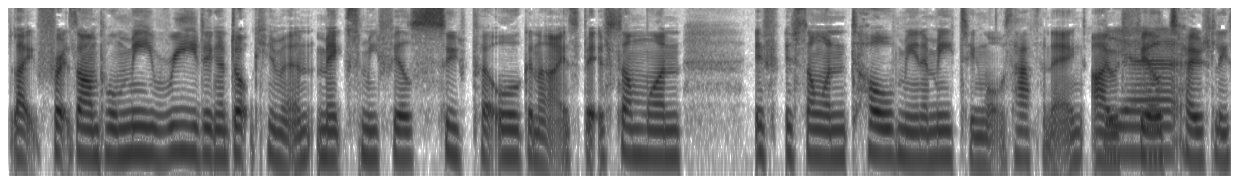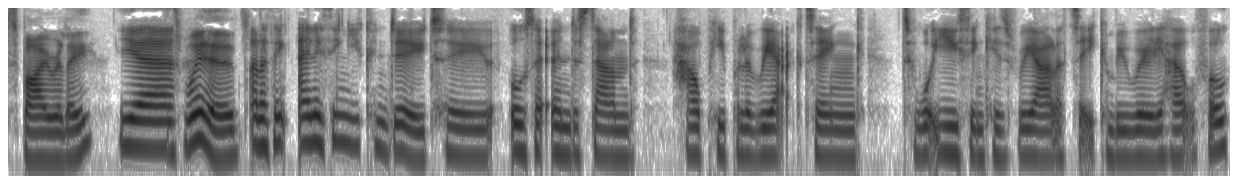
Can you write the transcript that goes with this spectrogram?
Like, for example, me reading a document makes me feel super organized. But if someone, if if someone told me in a meeting what was happening, I would feel totally spirally. Yeah, It's weird. And I think anything you can do to also understand how people are reacting to what you think is reality can be really helpful.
